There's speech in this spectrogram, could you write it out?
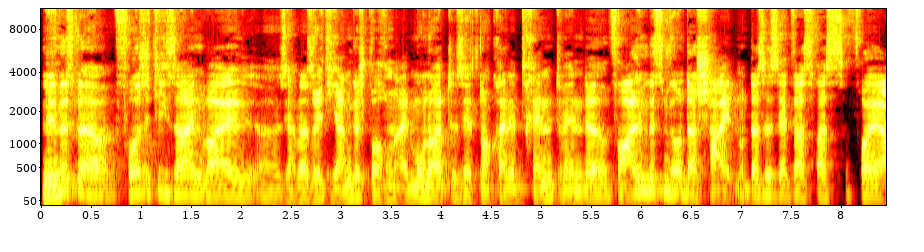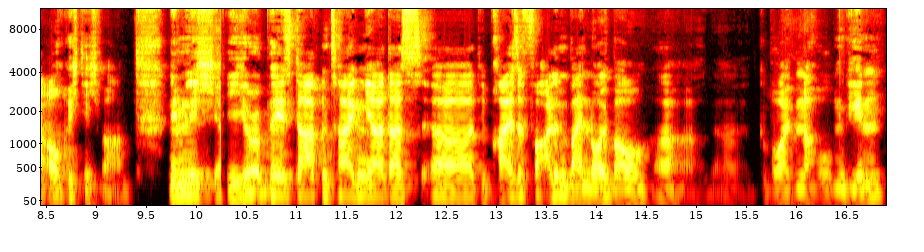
Nun müssen wir vorsichtig sein, weil äh, Sie haben das richtig angesprochen, ein Monat ist jetzt noch keine Trendwende. Vor allem müssen wir unterscheiden und das ist etwas, was vorher auch richtig war. Nämlich die Europace-Daten zeigen ja, dass äh, die Preise vor allem bei Neubau äh, nach oben gehen.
